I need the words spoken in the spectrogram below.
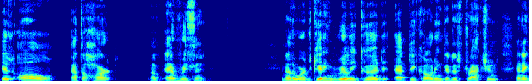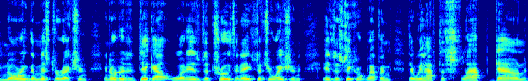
is all at the heart of everything. In other words, getting really good at decoding the distractions and ignoring the misdirection in order to dig out what is the truth in any situation is the secret weapon that we have to slap down,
